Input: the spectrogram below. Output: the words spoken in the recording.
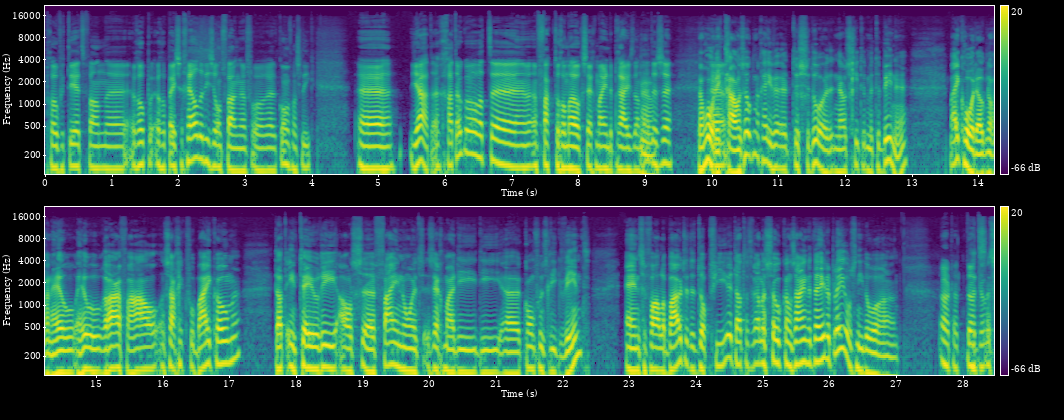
profiteert van eh, Europe- Europese gelden die ze ontvangen voor eh, de Conference League. Ja, daar gaat ook wel wat een factor omhoog, zeg maar, in de prijs dan. Ja. Dus Daar hoorde ik trouwens ook nog even tussendoor. Nou schiet het me te binnen. Maar ik hoorde ook nog een heel, heel raar verhaal, zag ik voorbij komen. Dat in theorie als Feyenoord zeg maar die, die Conference League wint... en ze vallen buiten de top 4... dat het wel eens zo kan zijn dat de hele play-offs niet doorgaan. oh, dat, Dat, dat,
